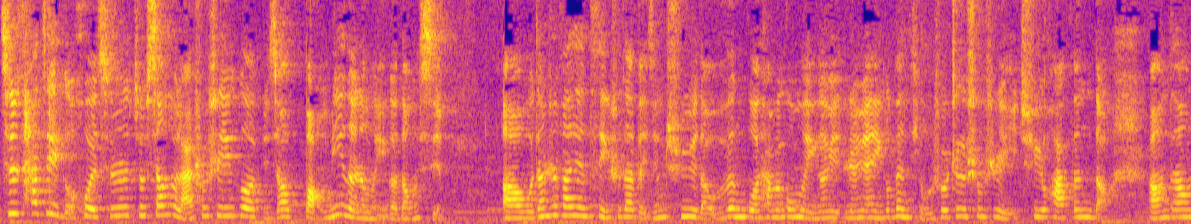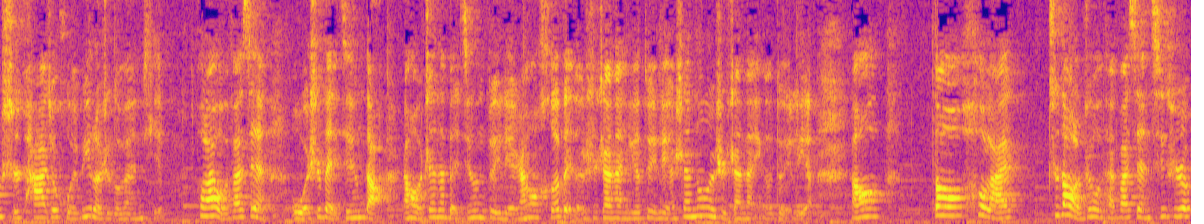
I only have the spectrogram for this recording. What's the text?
其实它这个会其实就相对来说是一个比较保密的这么一个东西。啊、我当时发现自己是在北京区域的，我问过他们工作一个人员一个问题，我说这个是不是以区域划分的？然后当时他就回避了这个问题。后来我发现我是北京的，然后我站在北京的队列，然后河北的是站在一个队列，山东的是站在一个队列，然后到后来知道了之后才发现，其实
